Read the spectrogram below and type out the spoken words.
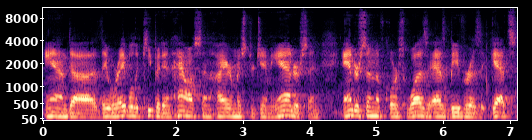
and uh, they were able to keep it in house and hire Mr. Jimmy Anderson. Anderson, of course, was as beaver as it gets.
